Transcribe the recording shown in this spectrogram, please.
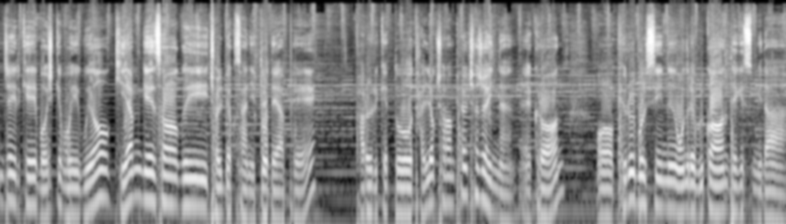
이제 이렇게 멋있게 보이고요. 기암괴석의 절벽산이 또 내 앞에 바로 이렇게 또 달력처럼 펼쳐져 있는 예, 그런 어, 뷰를 볼 수 있는 오늘의 물건 되겠습니다.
